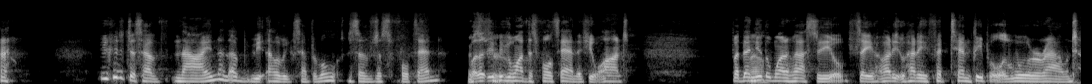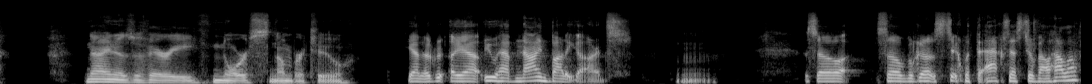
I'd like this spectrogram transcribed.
You could just have nine. That would be that would be acceptable instead of just a full ten. Well, true. you want this full ten, if you want. But then you're the one who has to you know, say how do you how do you fit ten people and move around? Nine is a very Norse number too. Yeah, but, uh, yeah, you have nine bodyguards. Hmm. So so we're gonna stick with the access to Valhalla.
